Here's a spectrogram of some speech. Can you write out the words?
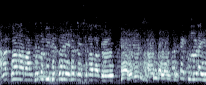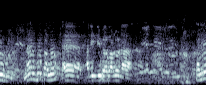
আমার গলা ভাঙছে তো বিশেষ করে এটা দোষে বাবা তো। হ্যাঁ সাউন্ড ভালো কোনোটাই হব না। নাই বোতালো হ্যাঁ খালি নিবে ভালো না। তাহলে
